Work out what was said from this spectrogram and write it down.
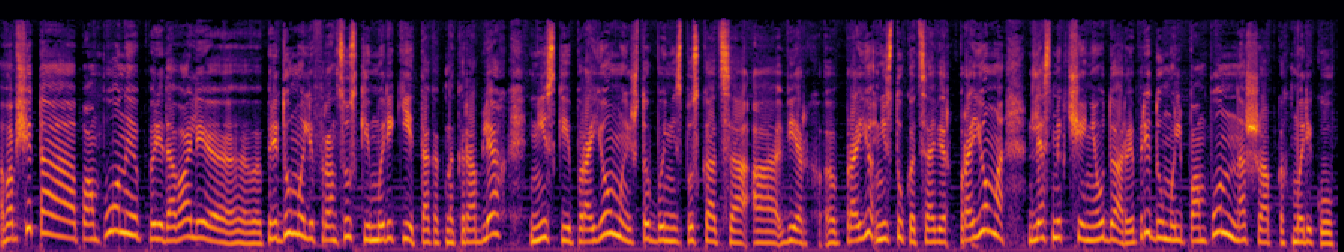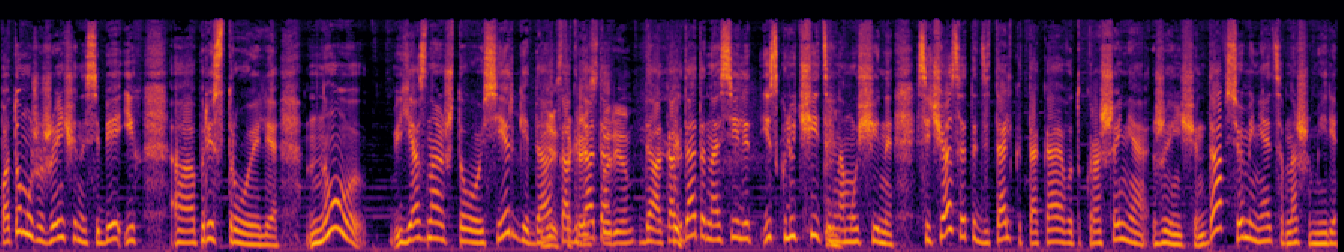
Вообще-то помпоны придавали, э, придумали французские моряки, так как на кораблях низкие проемы, и чтобы не спускаться а вверх э, проем, не стукаться о верх проема для смягчения удара, и придумали помпоны на шапках моряков. Потом уже женщины себе их а, пристроили. Ну, я знаю, что серьги, да, когда-то, да, когда-то носили исключительно мужчины. Сейчас это деталька такая вот украшение женщин. Да, все меняется в нашем мире.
